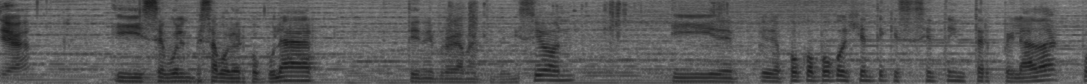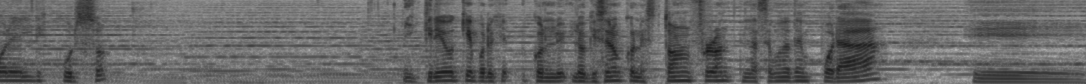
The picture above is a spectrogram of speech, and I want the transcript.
Ya. Y se vuelve, empieza a volver popular, tiene programas de televisión y de, poco a poco hay gente que se siente interpelada por el discurso. Y creo que por ejemplo, con lo que hicieron con Stormfront en la segunda temporada eh,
